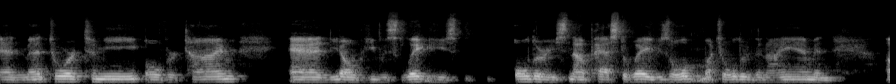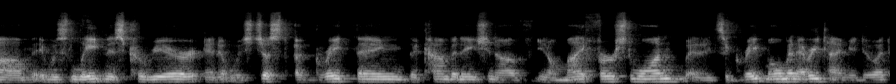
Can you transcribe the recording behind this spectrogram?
and mentor to me over time. And, you know, he was late, he's older, he's now passed away. He was old, much older than I am. And um, it was late in his career, and it was just a great thing. The combination of, you know, my first one, and it's a great moment every time you do it,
